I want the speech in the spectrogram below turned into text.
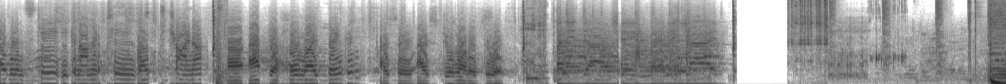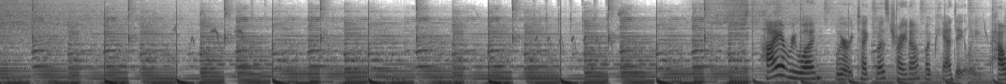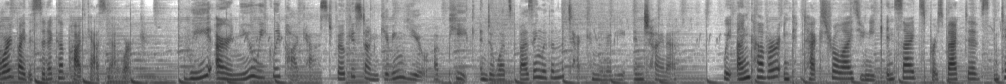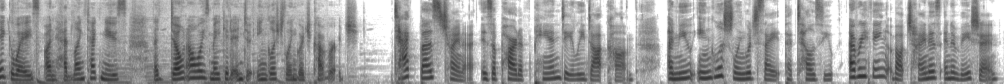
The president's key economic team goes to China. Uh, after a whole night thinking, I say I still want to do it. Hi, everyone. We're Tech Buzz China by Pandaily, powered by the Sinica Podcast Network. We are a new weekly podcast focused on giving you a peek into what's buzzing within the tech community in China. We uncover and contextualize unique insights, perspectives, and takeaways on headline tech news that don't always make it into English language coverage. Tech Buzz China is a part of pandaily.com, a new English language site that tells you everything about China's innovation.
